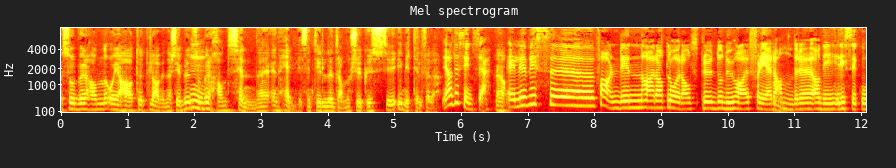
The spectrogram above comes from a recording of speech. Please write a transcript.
så bør han, og jeg har hatt et lavenergibrudd, mm. så bør han sende en henvisning til Drammen sykehus i, i mitt tilfelle. Ja, det syns jeg. Ja. Eller hvis uh, faren din har hatt lårhalsbrudd, og du har flere mm. andre av de risiko...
